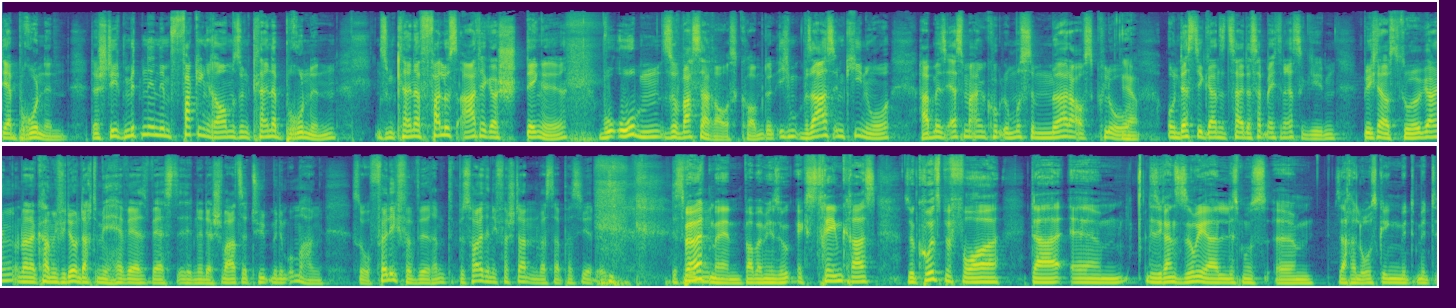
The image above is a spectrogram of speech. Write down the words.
Der Brunnen. Da steht mitten in dem fucking Raum so ein kleiner Brunnen, so ein kleiner phallusartiger Stängel, wo oben so Wasser rauskommt. Und ich saß im Kino, habe mir das erstmal angeguckt und musste Mörder aufs Klo. Ja. Und das die ganze Zeit, das hat mir echt den Rest gegeben. Bin ich dann aufs Klo gegangen und dann kam ich wieder und dachte mir, hä, wer, wer ist denn der schwarze Typ mit dem Umhang? So, völlig verwirrend. Bis heute nicht verstanden, was da passiert ist. Deswegen- Birdman war bei mir so extrem krass. So kurz bevor da ähm, diese ganze Surrealismus ähm, Sache losging, mit, mit,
